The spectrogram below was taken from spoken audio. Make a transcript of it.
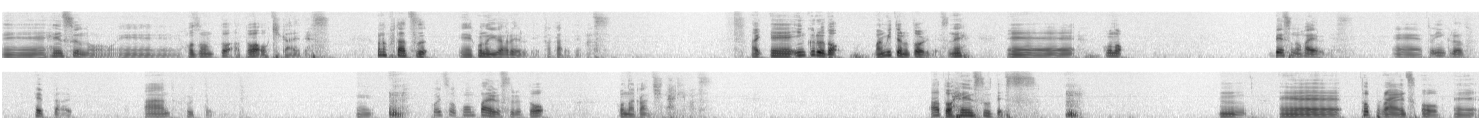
えー変数の、えー保存と、あとは置き換えです。この2つ、えーこの URL で書かれています。はい、えーインクルード、まあ、見ての通りですね、えーこのベースのファイルです。えーと、インクルード、ヘッダー、and foot。えー こいつをコンパイルすると、こんな感じになります。あと変数です。うんえー、top lines of、え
